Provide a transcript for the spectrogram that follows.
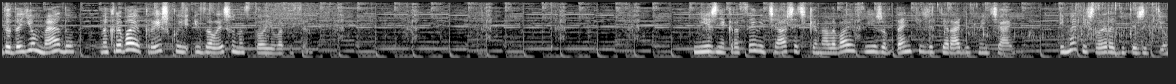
Додаю меду, накриваю кришкою і залишу настоюватися. Ніжні, красиві чашечки наливають свій жовтенький життєрадісний чай. І ми пішли радіти життю.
